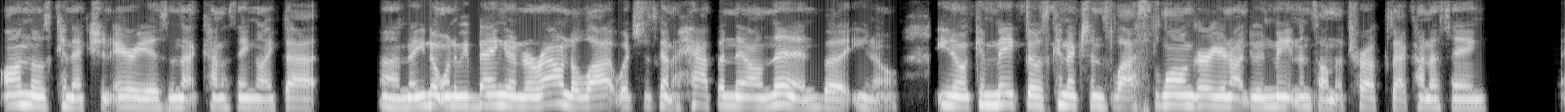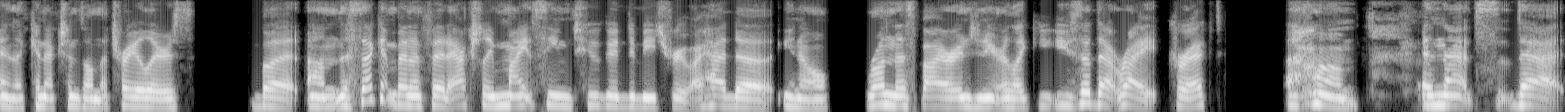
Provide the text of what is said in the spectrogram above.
on those connection areas and that kind of thing like that. Um, now you don't want to be banging it around a lot, which is going to happen now and then, but you know, you know, it can make those connections last longer. You're not doing maintenance on the truck, that kind of thing, and the connections on the trailers. But um, the second benefit actually might seem too good to be true. I had to, you know, run this by our engineer. Like you, said that right, correct? Um, and that's that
